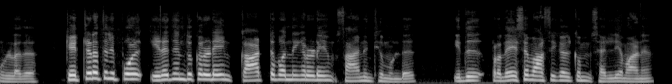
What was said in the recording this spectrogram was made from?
ഉള്ളത്. കെട്ടിടത്തിൽ ഇപ്പോൾ ഇഴജന്തുക്കളുടെയും കാട്ടുപന്നികളുടെയും സാന്നിധ്യമുണ്ട്. ഇത് പ്രദേശവാസികൾക്കും ശല്യമാണ്.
